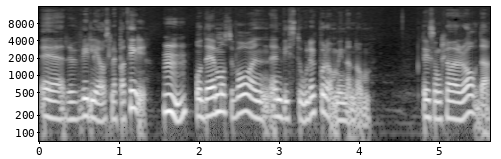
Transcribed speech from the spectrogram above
är villiga att släppa till. Mm. Och det måste vara en, en viss storlek på dem innan de liksom klarar av det.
